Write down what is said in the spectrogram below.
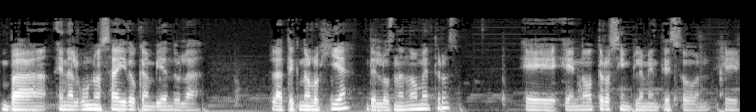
va, en algunos ha ido cambiando la, la tecnología de los nanómetros, eh, en otros simplemente son el,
